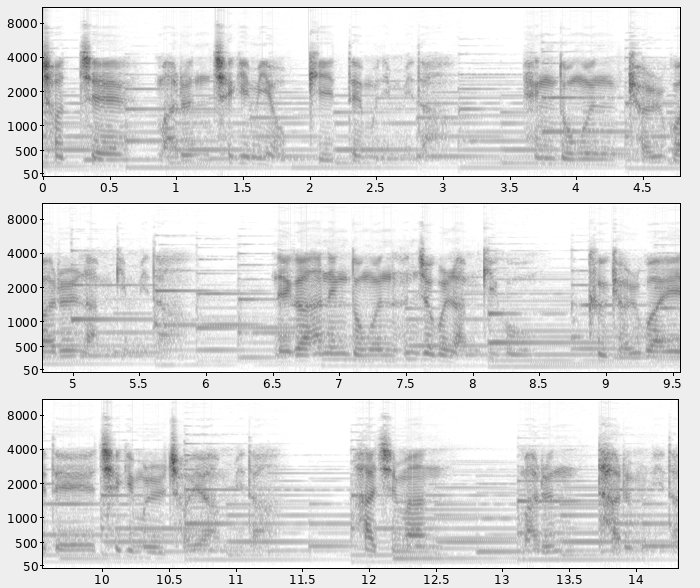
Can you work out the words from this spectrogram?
첫째, 말은 책임이 없기 때문입니다. 행동은 결과를 남깁니다. 내가 한 행동은 흔적을 남기고 그 결과에 대해 책임을 져야 합니다. 하지만 말은 다릅니다.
